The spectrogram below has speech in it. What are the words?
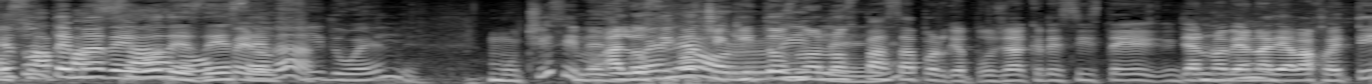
Es un tema de ego desde esa pero edad. sí duele. Muchísimo. Les A los hijos chiquitos no nos pasa porque pues ya creciste, ya no había nadie abajo de ti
